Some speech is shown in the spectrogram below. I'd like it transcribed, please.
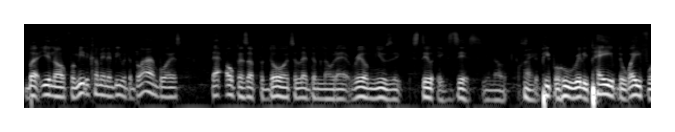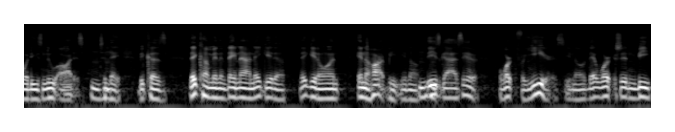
But you know, for me to come in and be with the Blind Boys, that opens up a door to let them know that real music still exists. You know, Right. the people who really paved the way for these new artists Mm-hmm. today because they come in and they now and they get a they get on in a heartbeat. You know, Mm-hmm. these guys here work for years. You know, their work shouldn't be.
